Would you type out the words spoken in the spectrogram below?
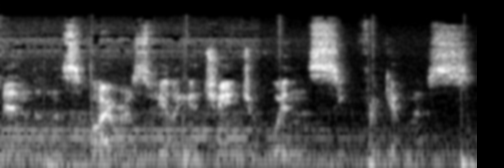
thinned, and the survivors, feeling a change of winds, seek forgiveness.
